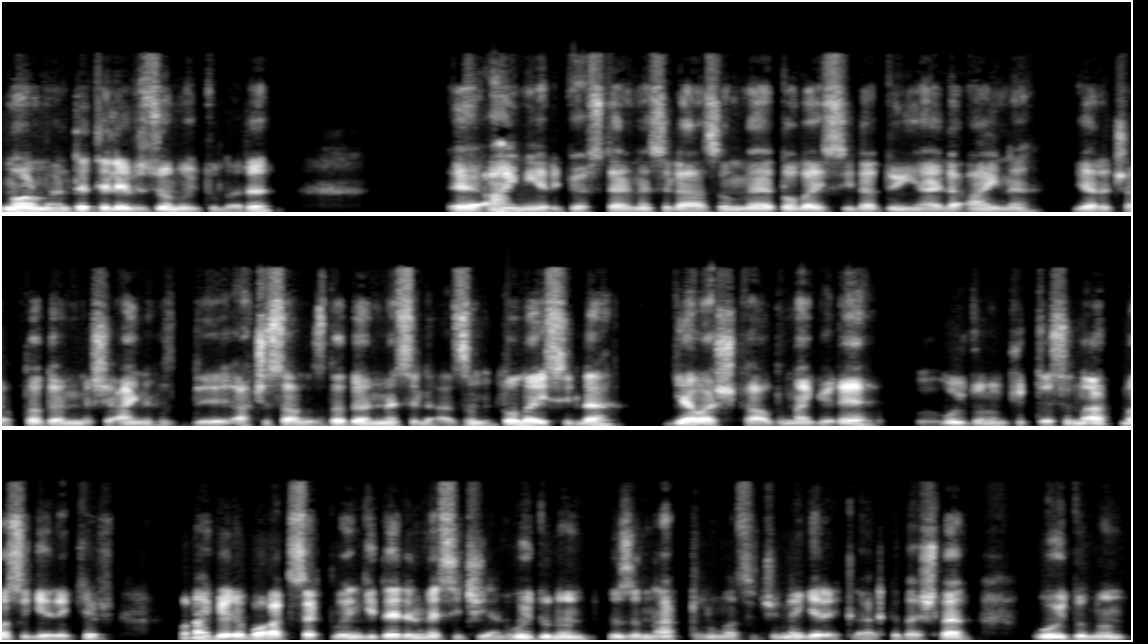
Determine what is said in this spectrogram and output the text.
Normalde televizyon uyduları e, aynı yeri göstermesi lazım ve dolayısıyla dünya ile aynı yarıçapta dönmesi, aynı hız, e, açısal hızda dönmesi lazım. Dolayısıyla yavaş kaldığına göre uydunun kütlesinin artması gerekir. Buna göre bu aksaklığın giderilmesi için yani uydunun hızının arttırılması için ne gerekli arkadaşlar? Uydunun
